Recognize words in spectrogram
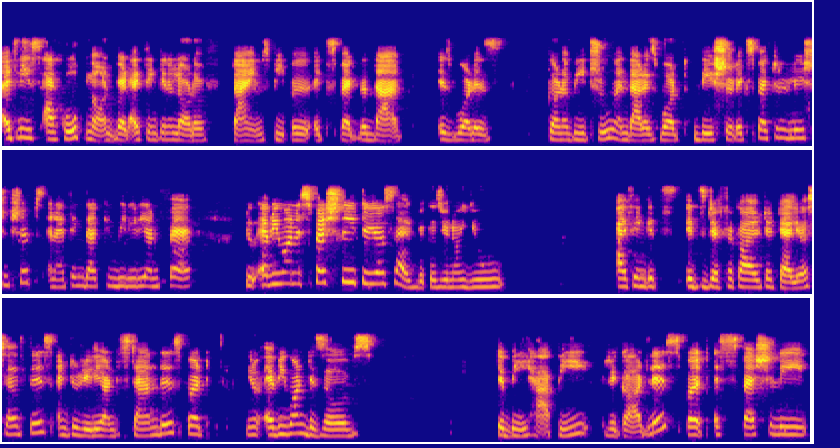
at least I hope not, but I think in a lot of times people expect that that is what is going to be true and that is what they should expect in relationships. And I think that can be really unfair to everyone, especially to yourself, because you know, you, I think it's, it's difficult to tell yourself this and to really understand this, but you know, everyone deserves to be happy regardless, but especially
